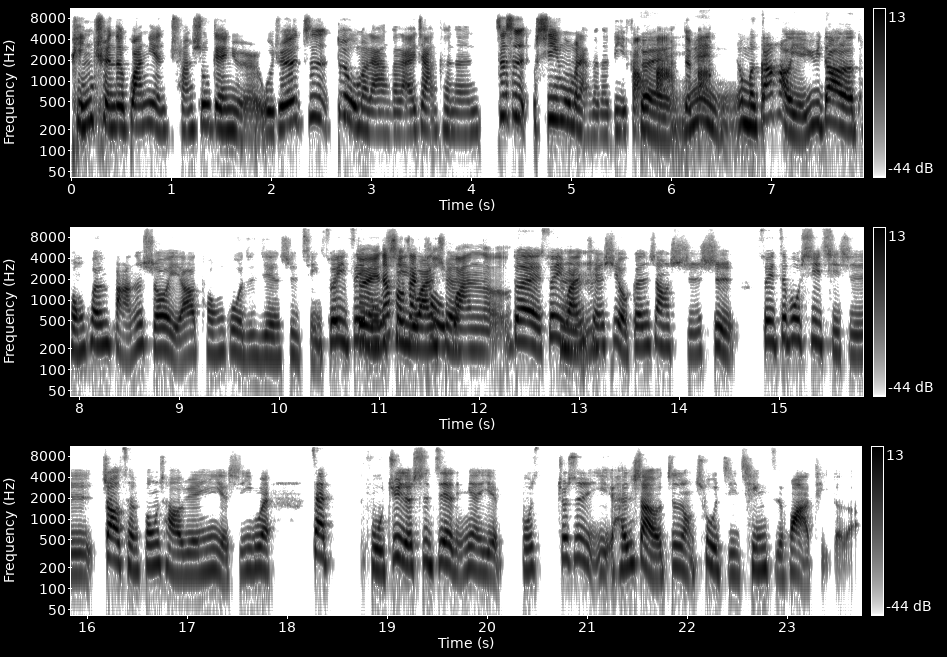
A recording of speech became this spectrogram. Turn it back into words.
平权的观念传输给女儿。我觉得这对我们两个来讲，可能这是吸引我们两个的地方吧，对，对吧？我们刚好也遇到了同婚法，那时候也要通过这件事情，所以这对那时候在完全关了，对，所以完全是有跟上时事。嗯所以这部戏其实造成风潮的原因，也是因为在腐剧的世界里面，也不就是也很少有这种触及亲子话题的了。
